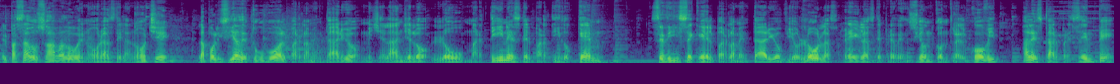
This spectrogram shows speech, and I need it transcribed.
El pasado sábado, en horas de la noche, la policía detuvo al parlamentario Michelangelo Low Martínez del partido KEM. Se dice que el parlamentario violó las reglas de prevención contra el COVID al estar presente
